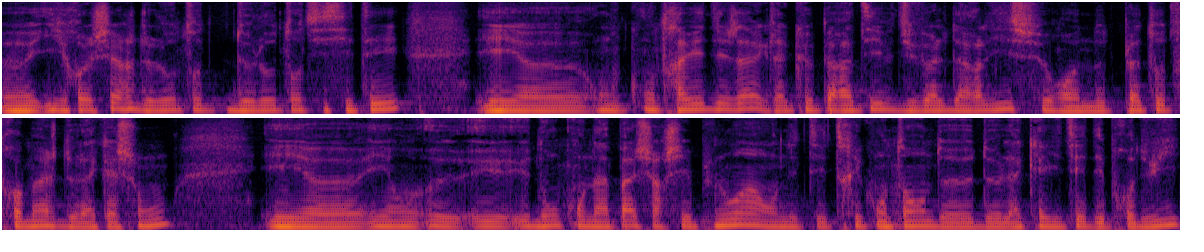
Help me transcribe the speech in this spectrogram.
euh, ils recherchent de l'authenticité et euh, on, on travaillait déjà avec la coopérative du Val d'Arly sur notre plateau de fromage de la Cachon et, euh, et, on- euh, et- donc on n'a pas cherché plus loin. On était très content de, de la qualité des produits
